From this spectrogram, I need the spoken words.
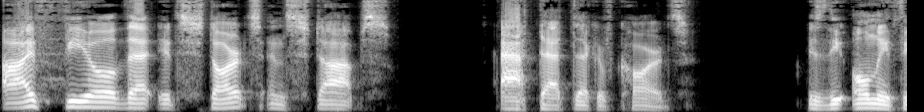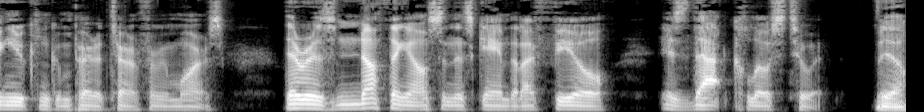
I feel that it starts and stops at that deck of cards. Is the only thing you can compare to terraforming Mars. There is nothing else in this game that I feel is that close to it. Yeah.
